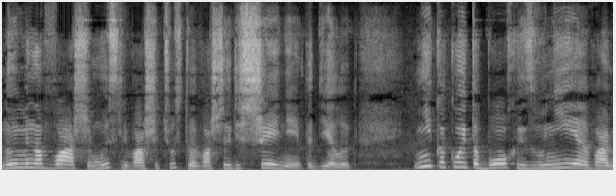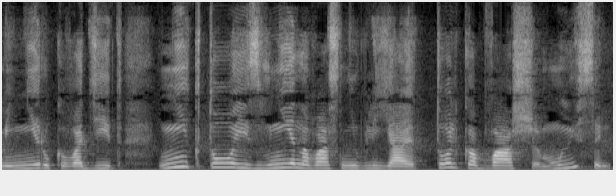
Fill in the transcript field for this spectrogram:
Но именно ваши мысли, ваши чувства, ваши решения это делают. Ни какой-то бог извне вами не руководит, никто извне на вас не влияет, только ваша мысль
